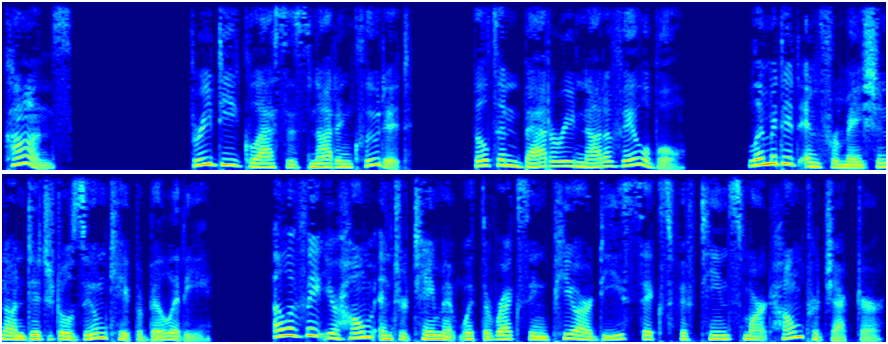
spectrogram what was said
Cons. 3D glasses not included. Built-in battery not available. Limited information on digital zoom capability. Elevate your home entertainment with the Rexing PRD 615 Smart Home Projector,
